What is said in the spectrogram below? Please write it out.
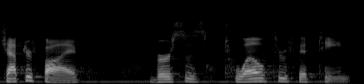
chapter 5, verses 12 through 15.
